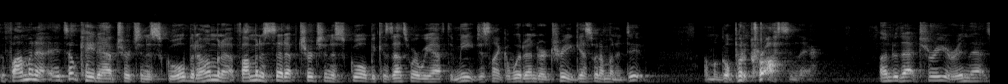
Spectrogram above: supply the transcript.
if I'm gonna, it's okay to have church in a school, but if I'm gonna, if I'm gonna set up church in a school because that's where we have to meet, just like I would under a tree, guess what I'm gonna do? I'm gonna go put a cross in there, under that tree or in that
